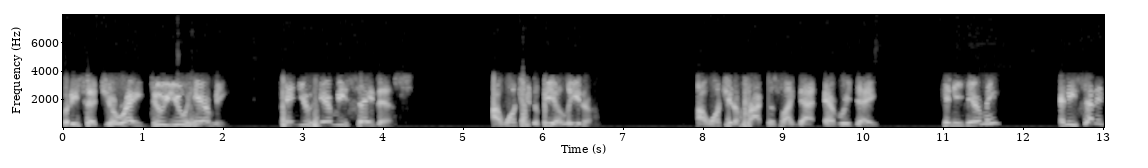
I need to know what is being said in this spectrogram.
But he said, Jaray, do you hear me? Can you hear me say this? I want you to be a leader. I want you to practice like that every day. Can you hear me? And he said it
